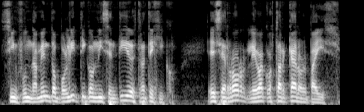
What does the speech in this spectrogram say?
sin fundamento político ni sentido estratégico. Ese error le va a costar caro al país.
